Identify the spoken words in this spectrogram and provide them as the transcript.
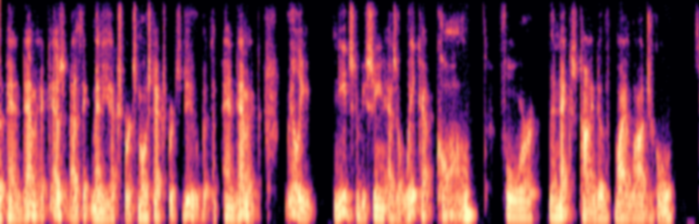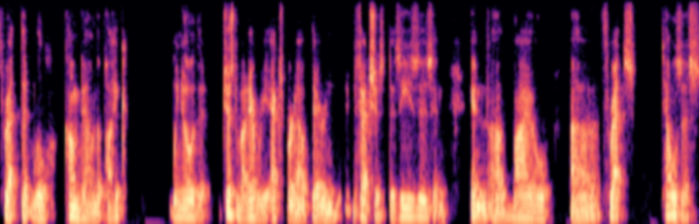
the pandemic, as I think many experts, most experts do, but the pandemic really needs to be seen as a wake up call for the next kind of biological threat that will come down the pike. We know that just about every expert out there in infectious diseases and in uh, bio uh, threats tells us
